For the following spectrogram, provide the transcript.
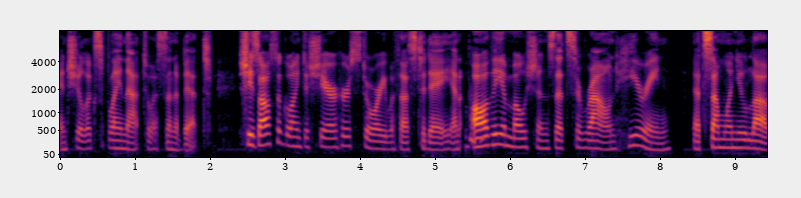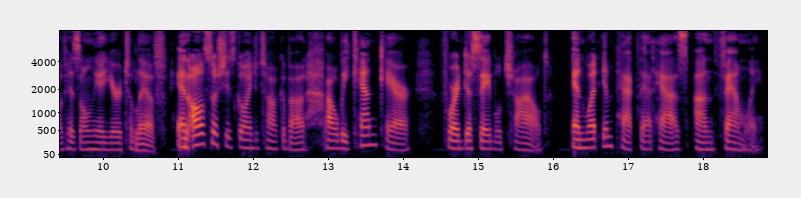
and she'll explain that to us in a bit. She's also going to share her story with us today and all the emotions that surround hearing that someone you love has only a year to live. And also, she's going to talk about how we can care for a disabled child and what impact that has on family.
